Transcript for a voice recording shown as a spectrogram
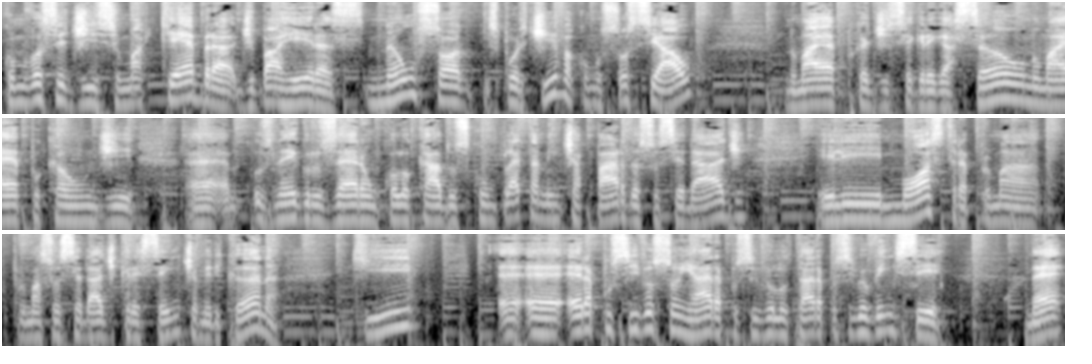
como você disse, uma quebra de barreiras não só esportiva, como social, numa época de segregação, numa época onde é, os negros eram colocados completamente a par da sociedade. Ele mostra para uma, uma sociedade crescente americana que é, é, era possível sonhar, era possível lutar, era possível vencer né?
